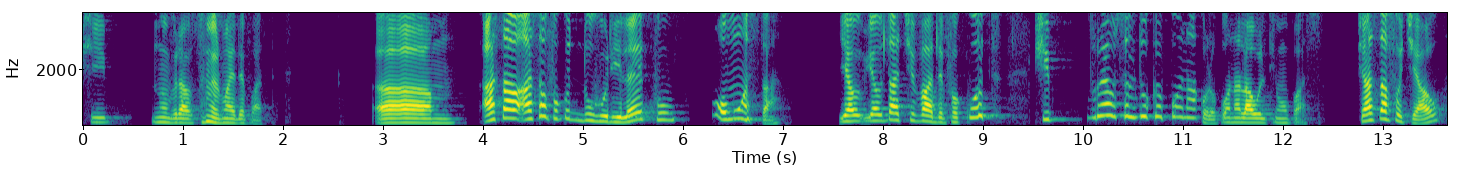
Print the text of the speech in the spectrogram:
și nu vreau să merg mai departe. Asta, asta au făcut duhurile cu omul ăsta. I-au, i-au dat ceva de făcut și vreau să-l ducă până acolo, până la ultimul pas. Și asta făceau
